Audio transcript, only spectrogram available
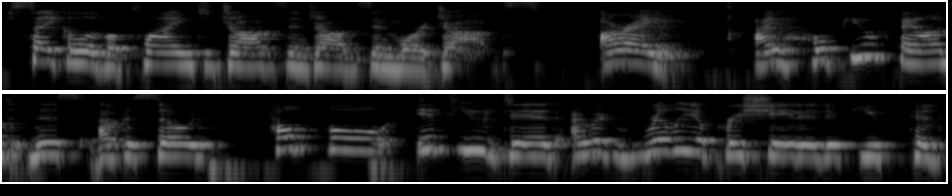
cycle of applying to jobs and jobs and more jobs. All right. I hope you found this episode helpful. If you did, I would really appreciate it if you could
